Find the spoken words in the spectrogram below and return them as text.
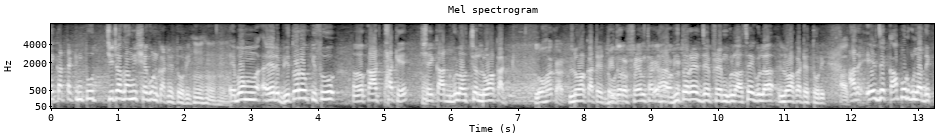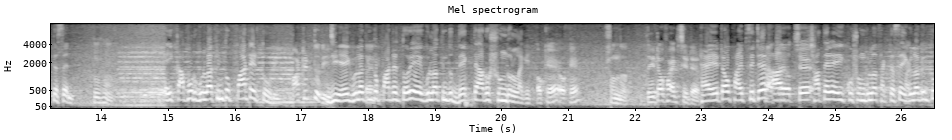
এই কাঠটা কিন্তু চিটাগাঙ্গি সেগুন কাঠের তৈরি। এবং এর ভিতরেও কিছু কাঠ থাকে। সেই কাঠগুলো হচ্ছে লোহা কাঠ লোহা কাঠ? লোহা কাঠের ভিতরে frame থাকে হ্যাঁ ভিতরের যে ফ্রেমগুলো আছে এগুলা লোহা কাঠের তৈরি। আচ্ছা। আর এর যে কাপড়গুলো দেখতেছেন এই কাপড়গুলা কিন্তু পাটের তৈরি। পাটের তৈরি? জি এইগুলা কিন্তু পাটের তৈরি এগুলো কিন্তু দেখতে আরও সুন্দর লাগে। ওকে ওকে। সুন্দর। তো এটাও ফাইভ সিটের হ্যাঁ এটাও ফাইভ সিটের আর হচ্ছে- সাথে এই কুসুমগুলো থাকতেছে এগুলো কিন্তু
